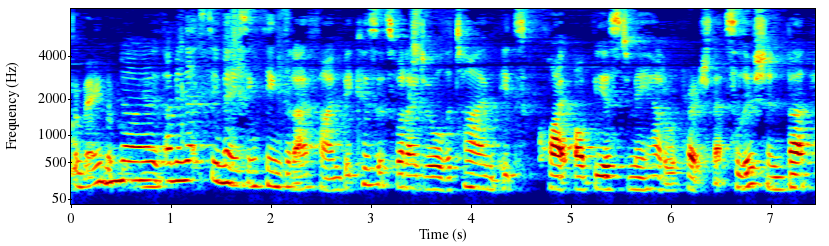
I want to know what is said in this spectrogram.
available. No, I mean that's the amazing thing that I find because it's what I do all the time. It's quite obvious to me how to approach that solution, but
